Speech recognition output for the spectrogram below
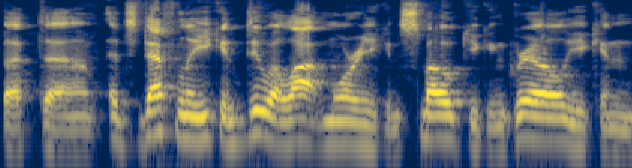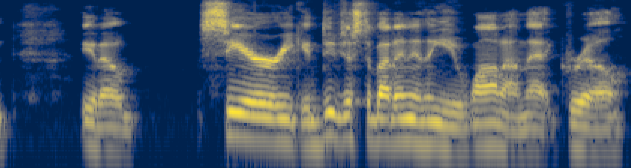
But uh, it's definitely you can do a lot more. You can smoke, you can grill, you can, you know, sear. You can do just about anything you want on that grill,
